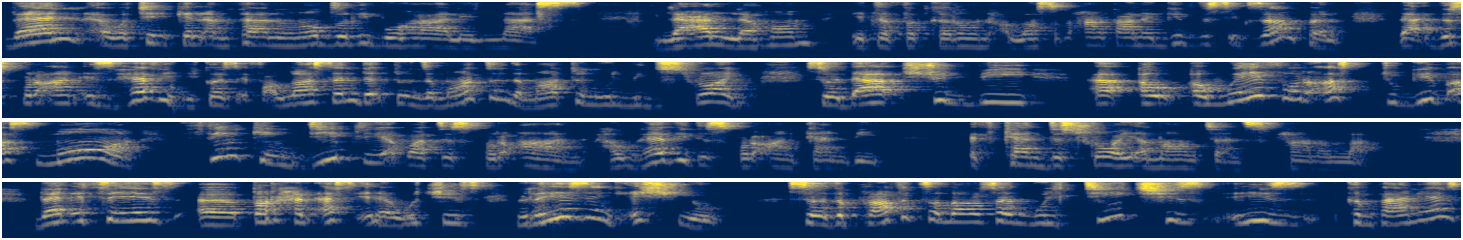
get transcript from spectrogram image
Then وتلك الأمثال نضربها للناس. لعلهم يتفكرون Allah subhanahu wa ta'ala give this example that this Quran is heavy because if Allah send it to the mountain the mountain will be destroyed so that should be a, a, a way for us to give us more thinking deeply about this Quran how heavy this Quran can be it can destroy a mountain subhanallah then it says uh, طرح الأسئلة which is raising issue so the Prophet ﷺ will teach his, his companions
